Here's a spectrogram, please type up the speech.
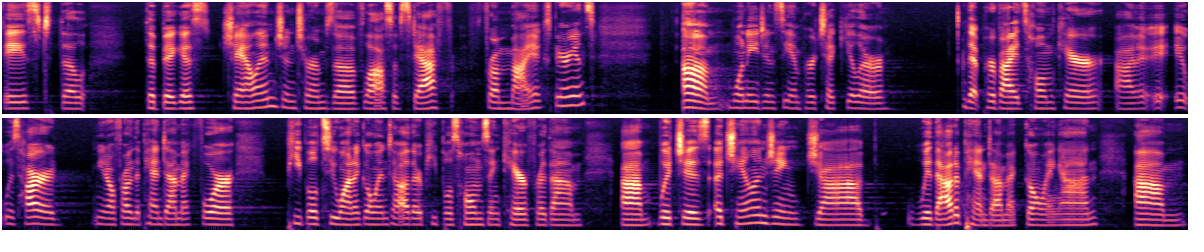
faced the the biggest challenge in terms of loss of staff from my experience. Um, one agency in particular that provides home care, uh, it, it was hard you know, from the pandemic for people to want to go into other people's homes and care for them, um, which is a challenging job without a pandemic going on. Um,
